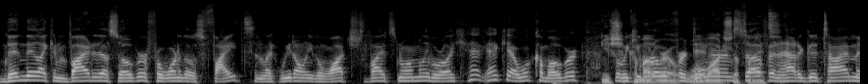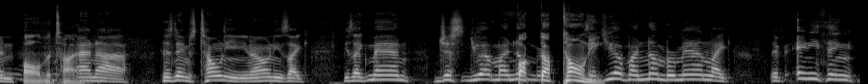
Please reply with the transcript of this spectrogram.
then they like invited us over for one of those fights, and like we don't even watch fights normally, but we're like, heck, heck yeah, we'll come over. You so should we came over, over for we'll dinner and stuff, fights. and had a good time, and all the time. and uh, his name's Tony, you know, and he's like, he's like, man, just you have my number. Fucked up Tony. He's like, you have my number, man. Like, if anything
